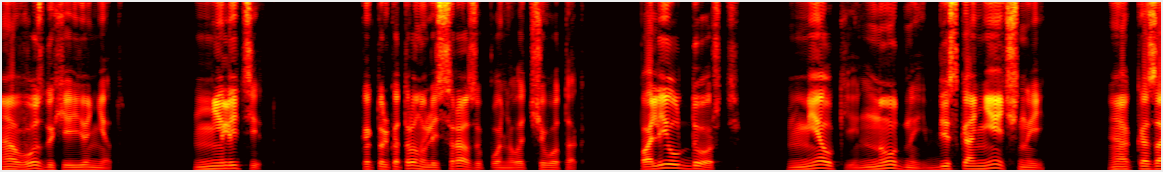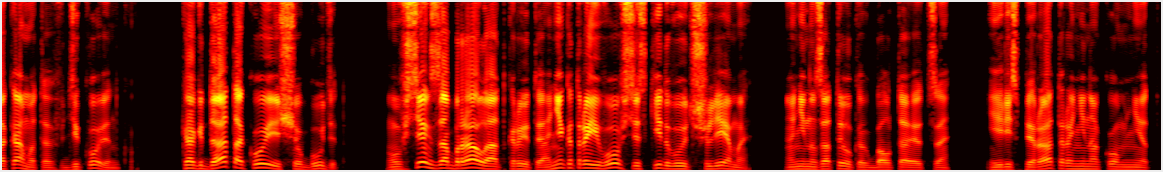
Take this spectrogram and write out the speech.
а в воздухе ее нет. Не летит. Как только тронулись, сразу понял, от чего так. Полил дождь. Мелкий, нудный, бесконечный. А казакам это в диковинку. Когда такое еще будет? У всех забрало открыто, а некоторые и вовсе скидывают шлемы. Они на затылках болтаются, и респиратора ни на ком нет.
